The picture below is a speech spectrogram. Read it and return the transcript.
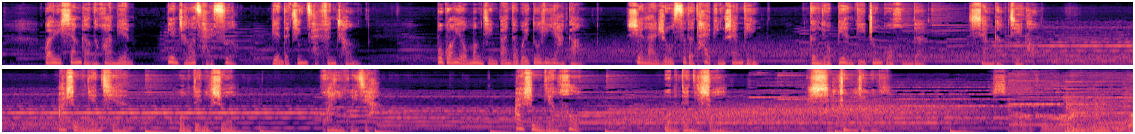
关于香港的画面变成了彩色，变得精彩纷呈。不光有梦境般的维多利亚港，绚烂如丝的太平山顶，更有遍地中国红的香港街头。二十五年前，我们对你说。欢迎回家。二十五年后，我们对你说，始终有你。小河弯弯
